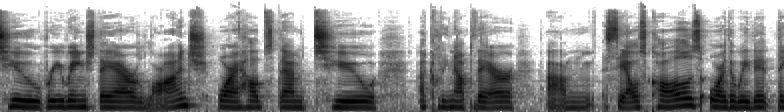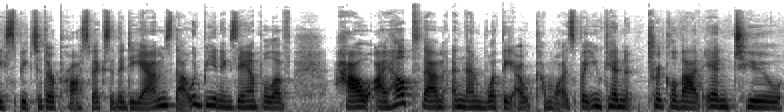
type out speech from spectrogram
to rearrange their launch, or I helped them to clean up their um, sales calls or the way that they speak to their prospects in the DMs. That would be an example of how I helped them and then what the outcome was. But you can trickle that into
